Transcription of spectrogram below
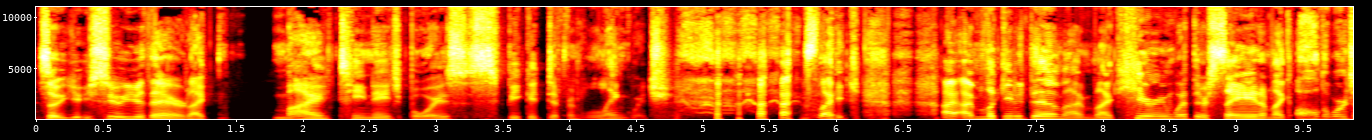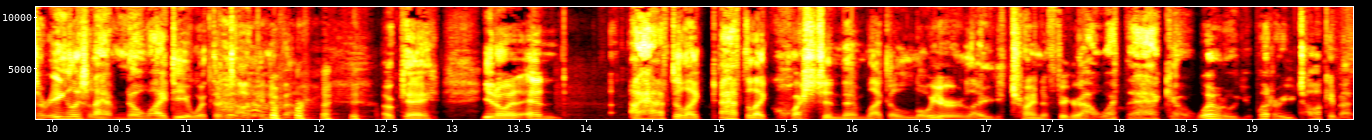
So, you, so you're there. Like, my teenage boys speak a different language. it's like I, am looking at them, I'm like hearing what they're saying. I'm like, all the words are English, and I have no idea what they're talking about. right. Okay, you know, and, and I have to like I have to like question them like a lawyer, like trying to figure out what the heck, what are you, what are you talking about?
